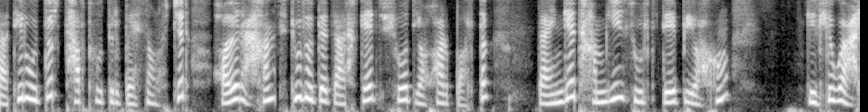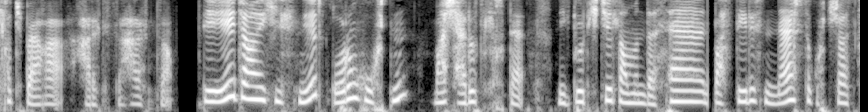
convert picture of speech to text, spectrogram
За тэр өдөр 5 дахь өдөр байсан учраас хоёр ах нь сэтгүүлүүдэд зарах гээд шууд явхаар болдог. За ингээд хамгийн сүлд Дэби охин гэрлүүгөө алхаж байгаа харагдсан харагдсан. Тэгээ ээж аавын хэлснээр гурван хүүхэд нь маш хариуцлагатай. Нэгдүгээр хичээл номонда сайн бас дээрэс нь найрсаг учраас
